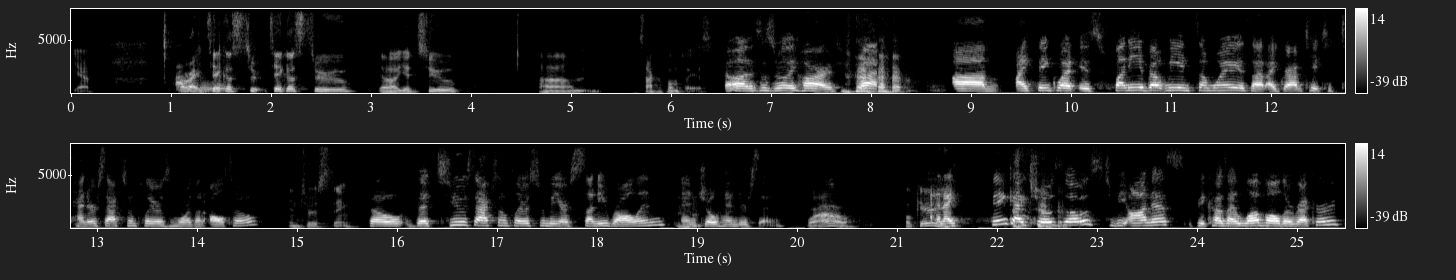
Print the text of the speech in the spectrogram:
yeah. Absolutely. All right, take us through take us through uh, your two um saxophone players. oh this is really hard but Um, I think what is funny about me in some way is that I gravitate to tenor saxophone players more than alto. Interesting. So the two saxophone players for me are Sonny Rollins and Mhm. Joe Henderson. Wow. Okay. And I think I chose those to be honest because I love all their records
